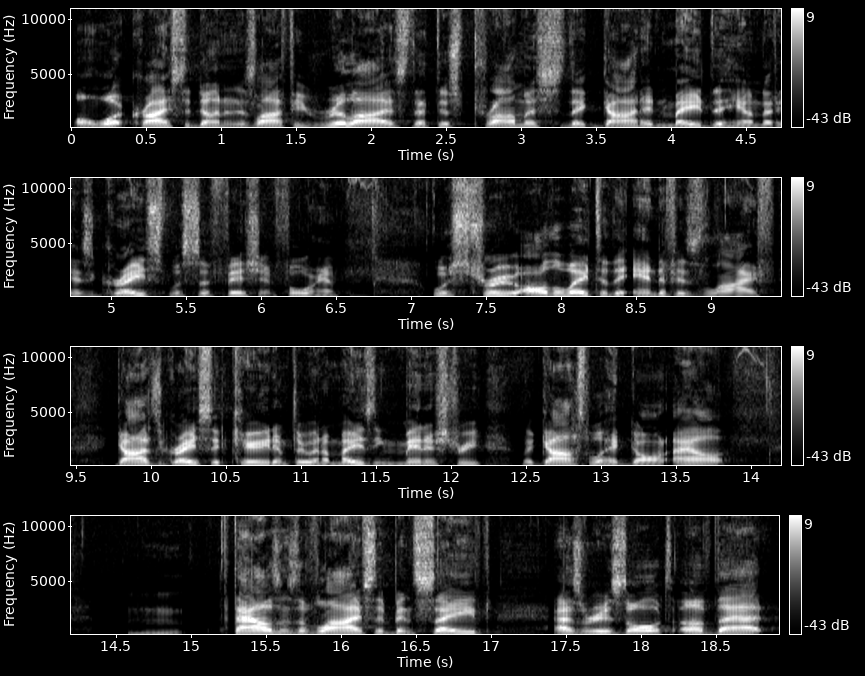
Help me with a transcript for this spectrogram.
on what Christ had done in his life, he realized that this promise that God had made to him, that his grace was sufficient for him, was true all the way to the end of his life. God's grace had carried him through an amazing ministry. The gospel had gone out. Thousands of lives had been saved as a result of that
